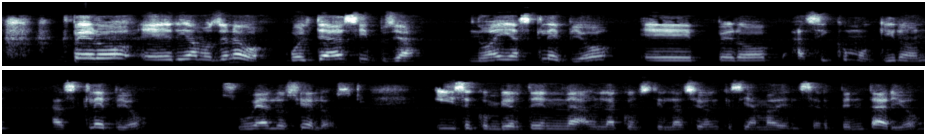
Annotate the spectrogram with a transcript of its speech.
pero, eh, digamos, de nuevo, volteas y pues ya, no hay Asclepio, eh, pero así como Quirón, Asclepio sube a los cielos y se convierte en la, constelación que se llama del Serpentario,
